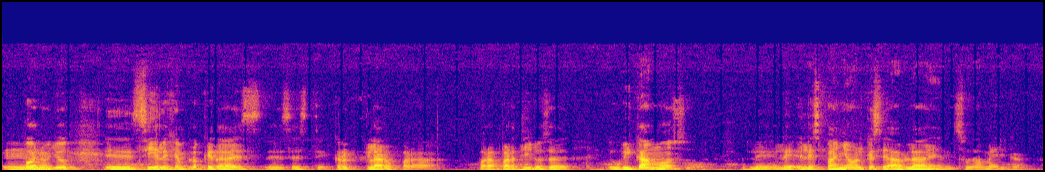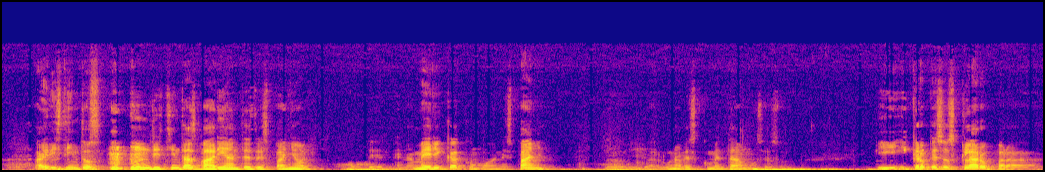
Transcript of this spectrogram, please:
Eh, Bueno, yo eh, sí, el ejemplo que da es, es, este, creo que claro para, para partir. O sea, ubicamos le- le- el español que se habla en Sudamérica. Hay distintos, distintas variantes de español en, en América como en España. Alguna vez comentábamos eso. Y, y creo que eso es claro para,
